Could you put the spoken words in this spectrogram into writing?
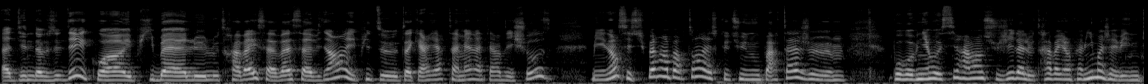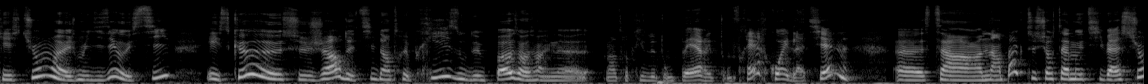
à the end of the day, quoi. Et puis bah, le, travail, ça va, ça vient. Et puis ta carrière t'amène à faire des choses. Mais non, c'est super important là ce que tu nous partages. euh, pour revenir aussi vraiment au sujet, là, le travail en famille. Moi, j'avais une question. euh, je me disais aussi, est-ce que euh, ce genre de type d'entreprise ou de poste dans une, l'entreprise de ton père et de ton frère, quoi, et de la tienne, ça a un impact sur ta motivation?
